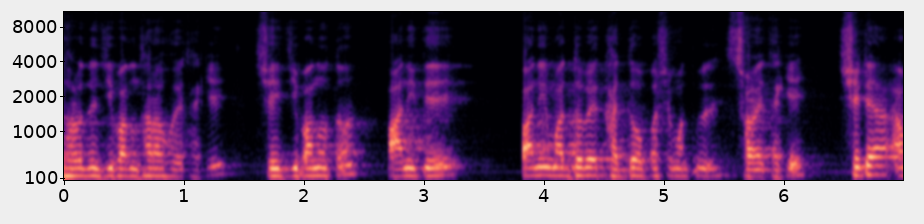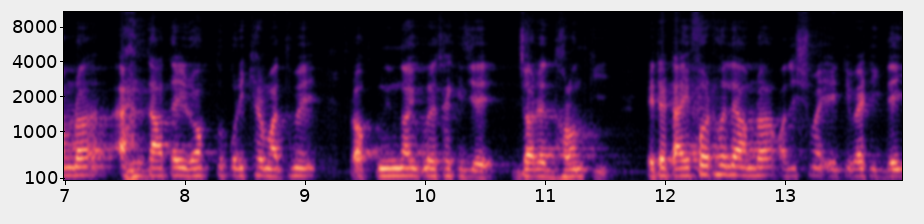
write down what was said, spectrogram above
ধরনের জীবাণু ধারা হয়ে থাকে। সেই জীবাণু তো পানিতে, পানির মাধ্যমে, খাদ্য অভ্যাসের মাধ্যমে ছড়ায় থাকে। সেটা আমরা তাড়াতাড়ি রক্ত পরীক্ষার মাধ্যমে রক্ত নির্ণয় করে থাকি যে জ্বরের ধরন কি। এটা টাইফয়েড হলে আমরা অনেক সময় অ্যান্টিবায়োটিক দেই,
